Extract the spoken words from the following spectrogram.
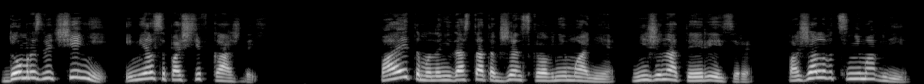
Дом развлечений имелся почти в каждой. Поэтому на недостаток женского внимания неженатые рейзеры пожаловаться не могли.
